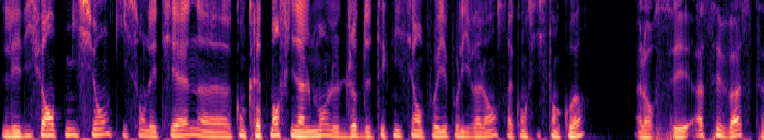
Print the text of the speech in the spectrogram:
les différentes missions qui sont les tiennes, euh, concrètement, finalement, le job de technicien employé polyvalent, ça consiste en quoi? Alors c'est assez vaste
